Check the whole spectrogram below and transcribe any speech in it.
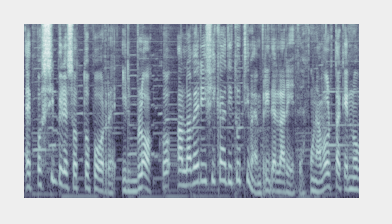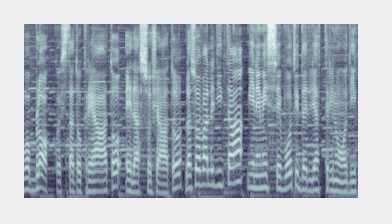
è possibile sottoporre il blocco alla verifica di tutti i membri della rete. Una volta che il nuovo blocco è stato creato ed associato, la sua validità viene messa ai voti degli altri nodi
